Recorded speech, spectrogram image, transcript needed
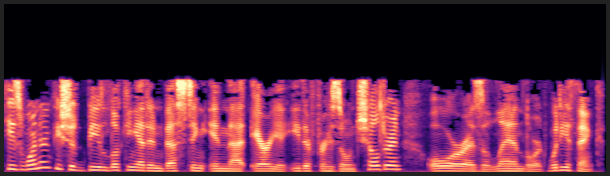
he's wondering if he should be looking at investing in that area, either for his own children or as a landlord. What do you think?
